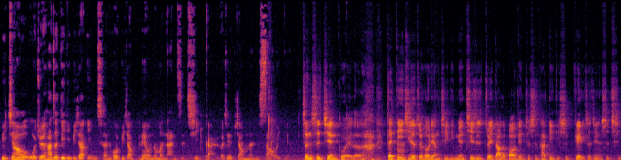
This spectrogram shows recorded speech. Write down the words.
比较我觉得他这弟弟比较阴沉，或比较没有那么男子气概，而且比较闷骚一点。真是见鬼了！在第一季的最后两集里面，其实最大的爆点就是他弟弟是 gay 这件事情。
